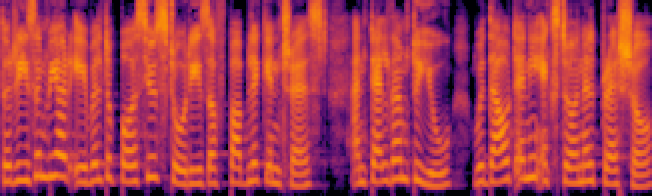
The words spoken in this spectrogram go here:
the reason we are able to pursue stories of public interest and tell them to you without any external pressure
